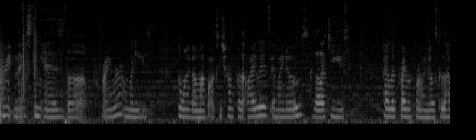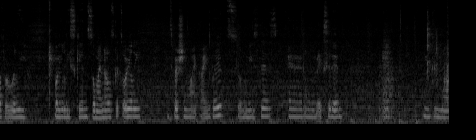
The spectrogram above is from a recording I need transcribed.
Alright, next thing is the primer. I'm going to use the one I got in my BoxyCharm for the eyelids and my nose because I like to use eyelid primer for my nose because I have a really oily skin so my nose gets oily especially my eyelids so I'm to use this and I'm to mix it in. My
